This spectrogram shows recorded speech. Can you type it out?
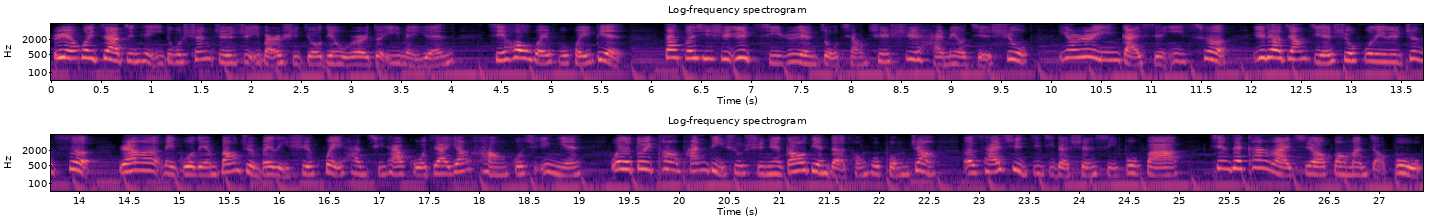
日元汇价今天一度升值至一百二十九点五二对一美元，其后回幅回贬。但分析师预期日元走强趋势还没有结束，因日银改弦易辙，预料将结束负利率政策。然而，美国联邦准备理事会和其他国家央行过去一年。为了对抗攀抵数十年高点的通货膨胀，而采取积极的升息步伐，现在看来需要放慢脚步。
